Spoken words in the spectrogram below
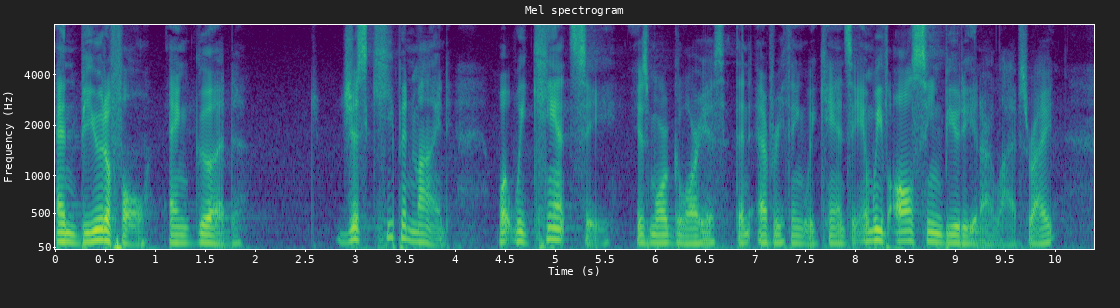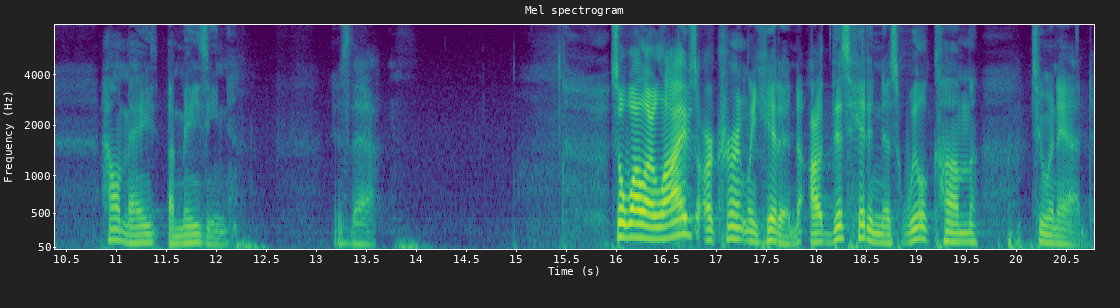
and beautiful and good, just keep in mind what we can't see is more glorious than everything we can see. And we've all seen beauty in our lives, right? How ama- amazing is that? So while our lives are currently hidden, our, this hiddenness will come to an end.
